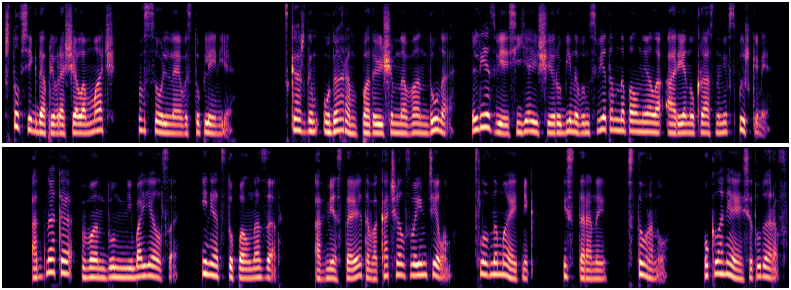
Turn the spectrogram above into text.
что всегда превращало матч в сольное выступление. С каждым ударом, падающим на Ван Дуна, Лезвие, сияющее рубиновым светом, наполняло арену красными вспышками. Однако Ван Дун не боялся и не отступал назад, а вместо этого качал своим телом, словно маятник, из стороны в сторону, уклоняясь от ударов.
